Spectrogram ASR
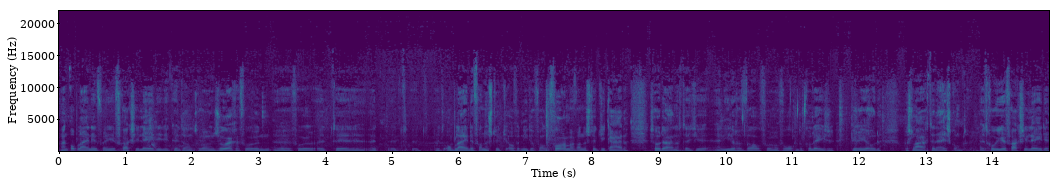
aan opleiding van je fractieleden. Je kunt dan gewoon zorgen voor, een, eh, voor het, het, het, het, het opleiden van een stukje, of in ieder geval het vormen van een stukje kader. Zodanig dat je in ieder geval voor een volgende collegeperiode beslagen ten ijs komt. Met goede fractieleden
